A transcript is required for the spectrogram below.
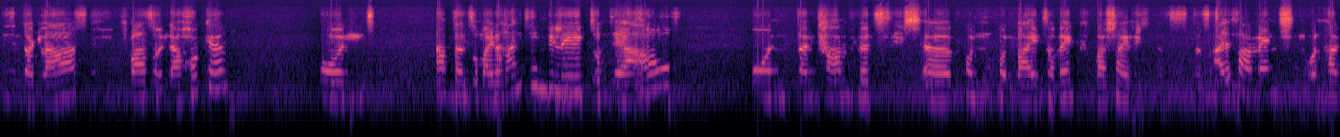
hinter Glas, ich war so in der Hocke und habe dann so meine Hand hingelegt und der auch. Und dann kam plötzlich äh, von, von weiter weg wahrscheinlich das, das Alpha-Männchen und hat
